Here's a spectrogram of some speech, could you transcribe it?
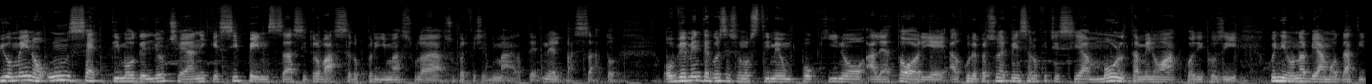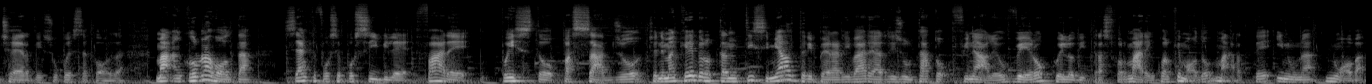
più o meno un settimo degli oceani che si pensa si trovassero prima sulla superficie di Marte nel passato. Ovviamente queste sono stime un pochino aleatorie, alcune persone pensano che ci sia molta meno acqua di così, quindi non abbiamo dati certi su questa cosa. Ma ancora una volta, se anche fosse possibile fare questo passaggio, ce ne mancherebbero tantissimi altri per arrivare al risultato finale, ovvero quello di trasformare in qualche modo Marte in una nuova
